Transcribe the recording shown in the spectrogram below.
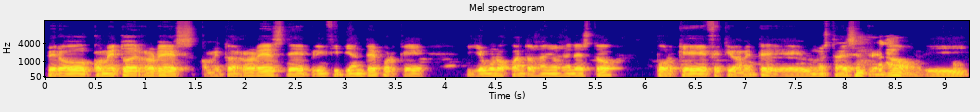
pero cometo errores, cometo errores de principiante porque llevo unos cuantos años en esto, porque efectivamente eh, uno está desentrenado y,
